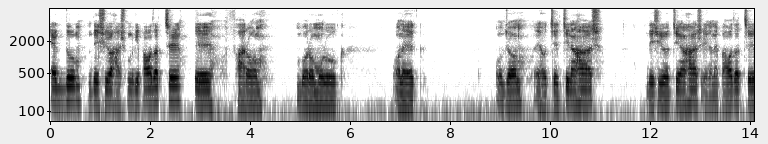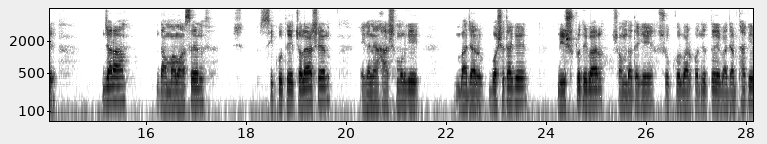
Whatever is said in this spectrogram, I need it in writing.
একদম দেশীয় হাঁস মুরগি পাওয়া যাচ্ছে। এ, ফার্ম, বড় মুরগ অনেক ওজন, এ হচ্ছে চীনা হাঁস, দেশীয় চীনা হাঁস এখানে পাওয়া যাচ্ছে। যারা দাম্মাম আছেন, সিকুতে চলে আসেন, এখানে হাঁস মুরগি বাজার বসে থাকে। বৃহস্পতিবার সন্ধ্যা থেকে শুক্রবার পর্যন্ত এই বাজার থাকে,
